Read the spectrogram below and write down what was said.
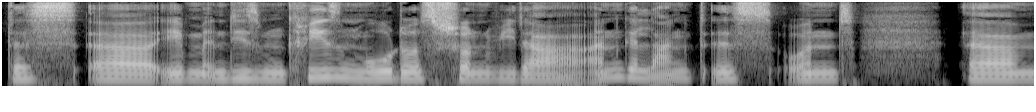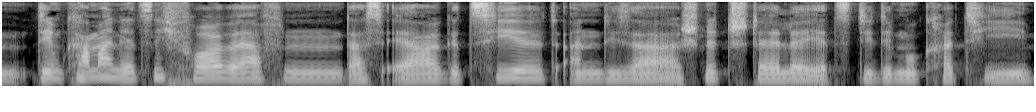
das äh, eben in diesem Krisenmodus schon wieder angelangt ist. Und ähm, dem kann man jetzt nicht vorwerfen, dass er gezielt an dieser Schnittstelle jetzt die Demokratie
